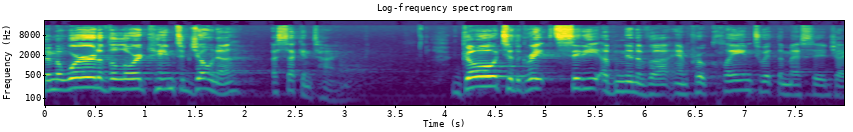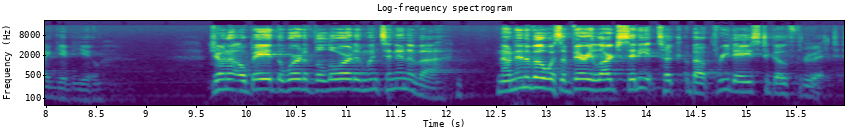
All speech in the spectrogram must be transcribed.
Then the word of the Lord came to Jonah a second time Go to the great city of Nineveh and proclaim to it the message I give you. Jonah obeyed the word of the Lord and went to Nineveh. Now, Nineveh was a very large city. It took about three days to go through it.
